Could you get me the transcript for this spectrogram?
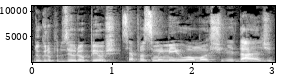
do grupo dos europeus, se aproxima em meio a uma hostilidade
